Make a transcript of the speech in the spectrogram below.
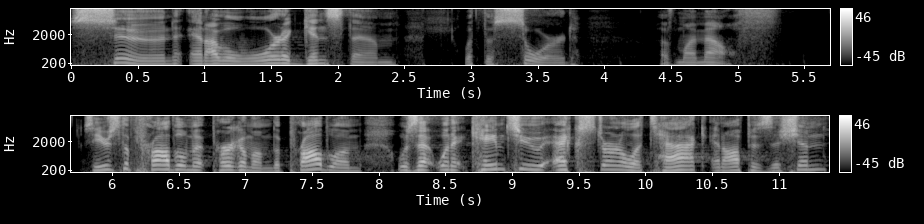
soon, and I will war against them with the sword of my mouth. See, here's the problem at Pergamum. The problem was that when it came to external attack and opposition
